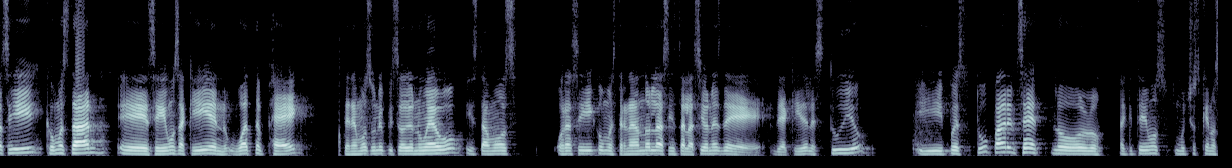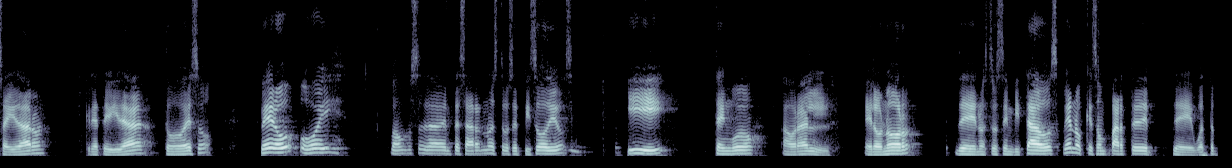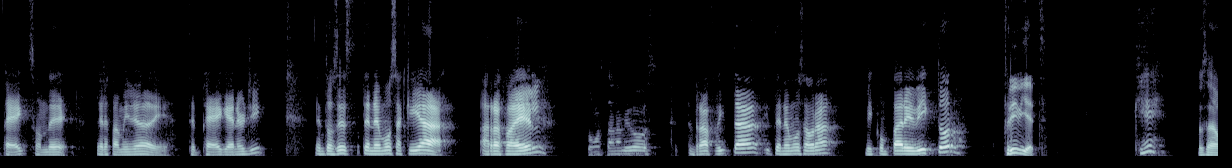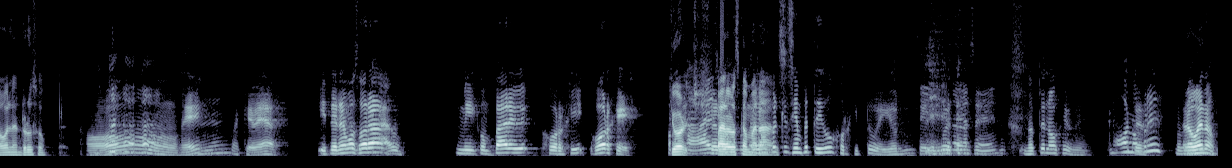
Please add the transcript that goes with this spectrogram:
ahora sí, ¿cómo están? Eh, seguimos aquí en What the Peg. Tenemos un episodio nuevo y estamos ahora sí como estrenando las instalaciones de, de aquí del estudio. Y pues tú, padre, el set, lo, aquí tenemos muchos que nos ayudaron, creatividad, todo eso. Pero hoy vamos a empezar nuestros episodios y tengo ahora el, el honor de nuestros invitados, bueno, que son parte de, de What the Peg, son de, de la familia de, de Peg Energy. Entonces tenemos aquí a, a Rafael, ¿Cómo están amigos? Rafita, y tenemos ahora mi compadre Víctor. Privet. ¿Qué? O sea, hola en ruso. Oh, ¿eh? Para que veas. Y tenemos ahora mi compadre Jorge. Jorge. George, Ay, para los camaradas. porque siempre te digo Jorgito, güey. Yo Sí, ya sé. No te enojes, güey. No, no, hombre. Pero bueno,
